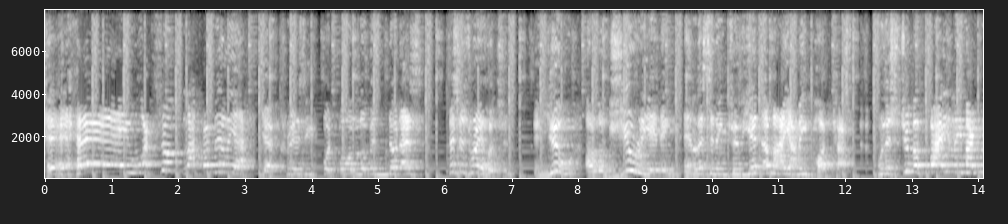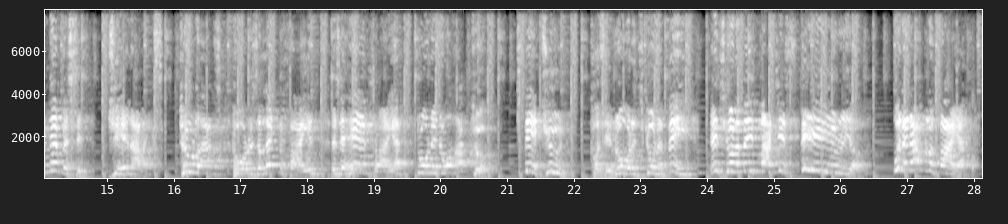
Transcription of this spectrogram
Hey, what's up, La Familia? You crazy football loving nutters. This is Ray Hudson, and you are luxuriating in listening to the Inter Miami podcast with the stupefyingly magnificent Jay and Alex. Two lads who are as electrifying as a hairdryer thrown into a hot tub. Stay tuned, because you know what it's gonna be. It's gonna be magisterial with an amplifier.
